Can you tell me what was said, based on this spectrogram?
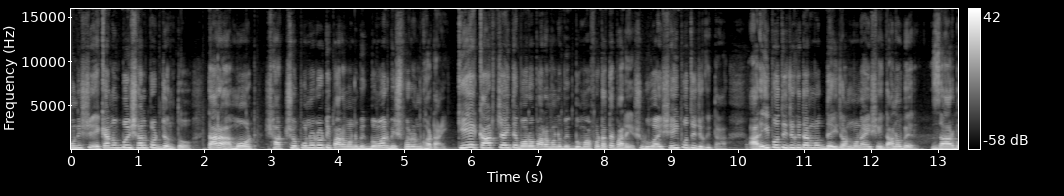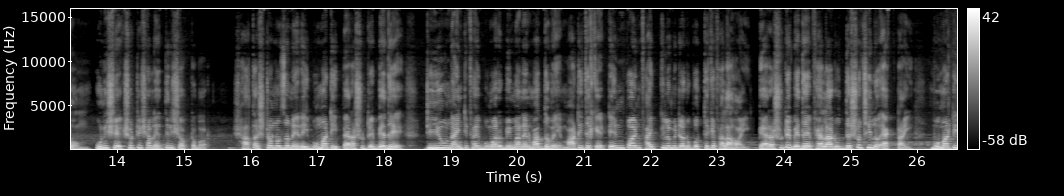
উনিশশো একানব্বই সাল পর্যন্ত তারা মোট সাতশো পনেরোটি পারমাণবিক বোমার বিস্ফোরণ ঘটায়। কে কার চাইতে বড় পারমাণবিক বোমা ফোটাতে পারে? শুরু হয় সেই প্রতিযোগিতা। আর এই প্রতিযোগিতার মধ্যেই জন্ম নেয় সেই দানবের জার বম উনিশশো সালে তিরিশ অক্টোবর। সাতাশ টন ওজনের এই বোমাটি প্যারাশুটে বেঁধে টিইউ নাইনটি ফাইভ বোমারু বিমানের মাধ্যমে মাটি থেকে টেন পয়েন্ট ফাইভ কিলোমিটার উপর থেকে ফেলা হয়। প্যারাশুটে বেঁধে ফেলার উদ্দেশ্য ছিল একটাই, বোমাটি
